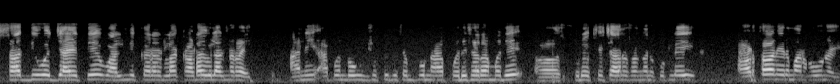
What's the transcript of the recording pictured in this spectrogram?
सात दिवस जे आहेत ते वाल्मिक करारला काढावे लागणार आहेत. आणि आपण बघू शकतो की संपूर्ण हा परिसरामध्ये सुरक्षेच्या अनुषंगाने कुठलाही अडथळा निर्माण होऊ नये.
